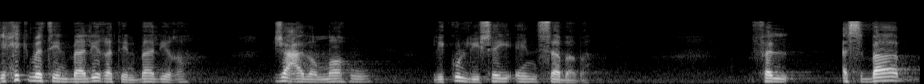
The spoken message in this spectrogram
لحكمة بالغة بالغة جعل الله لكل شيء سببا فالأسباب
